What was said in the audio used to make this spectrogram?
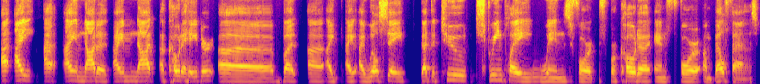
I, I I am not a I am not a Coda hater, uh, but uh, I, I, I will say that the two screenplay wins for for Coda and for um, Belfast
